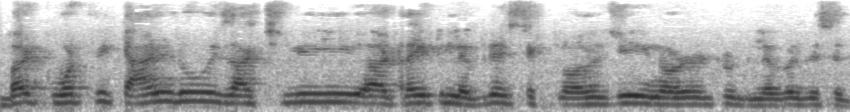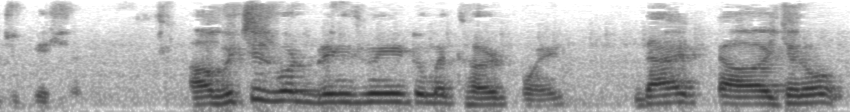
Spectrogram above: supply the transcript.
But what we can do is actually uh, try to leverage technology in order to deliver this education. Uh, which is what brings me to my third point that, uh, you know,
